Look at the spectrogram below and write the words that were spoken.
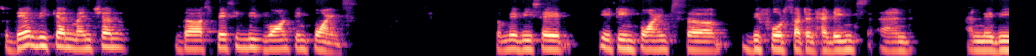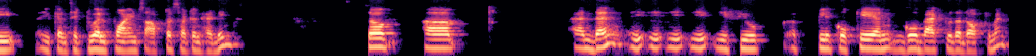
So there we can mention the spacing we want in points. So maybe say 18 points uh, before certain headings and, and maybe you can say 12 points after certain headings. So, uh, and then if you uh, click OK and go back to the document,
